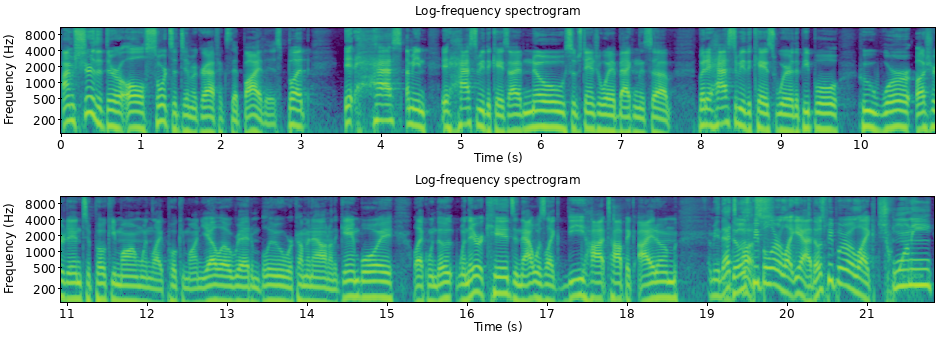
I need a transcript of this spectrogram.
I'm sure that there are all sorts of demographics that buy this, but it has, I mean, it has to be the case. I have no substantial way of backing this up, but it has to be the case where the people who were ushered into Pokemon when like Pokemon Yellow, Red, and Blue were coming out on the Game Boy, like when those when they were kids and that was like the hot topic item. I mean, that's those us. people are like, yeah, those people are like 20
